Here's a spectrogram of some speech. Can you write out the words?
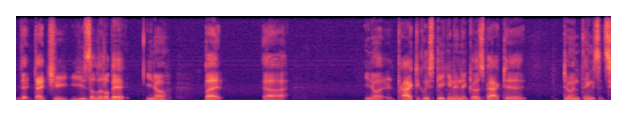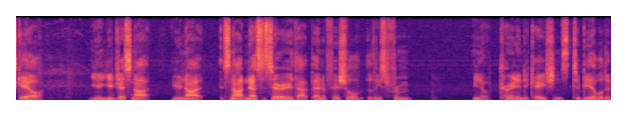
that that you use a little bit, you know, but uh, you know, practically speaking, and it goes back to doing things at scale. You know, you're just not you're not. It's not necessary that beneficial, at least from you know current indications, to be able to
